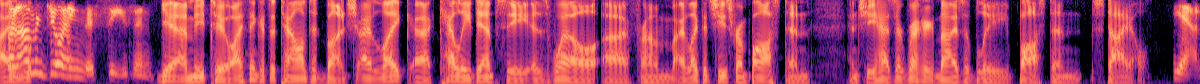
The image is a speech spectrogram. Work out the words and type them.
I But lo- I'm enjoying this season. Yeah, me too. I think it's a talented bunch. I like uh, Kelly Dempsey as well. Uh, from I like that she's from Boston and she has a recognizably Boston style, Yes.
